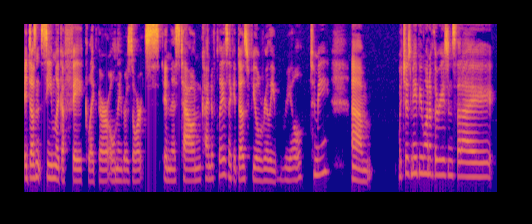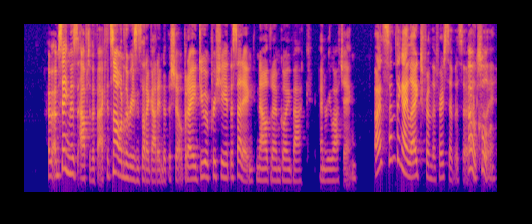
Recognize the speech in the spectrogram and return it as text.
It doesn't seem like a fake, like there are only resorts in this town kind of place. Like it does feel really real to me, um, which is maybe one of the reasons that I. I'm saying this after the fact. It's not one of the reasons that I got into the show, but I do appreciate the setting now that I'm going back and rewatching. That's something I liked from the first episode. Oh, actually. cool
